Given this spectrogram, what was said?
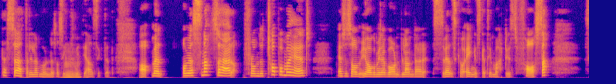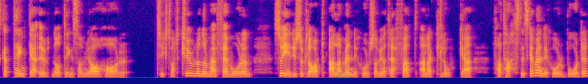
Den söta lilla munnen som sitter mm. mitt i ansiktet. Ja, men om jag snabbt så här from the top of my head eftersom jag och mina barn blandar svenska och engelska till Martins fasa ska tänka ut någonting som jag har tyckt varit kul under de här fem åren så är det ju såklart alla människor som vi har träffat, alla kloka, fantastiska människor, både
